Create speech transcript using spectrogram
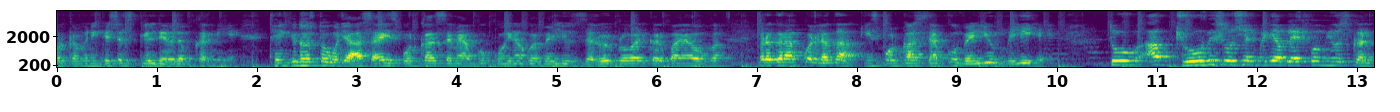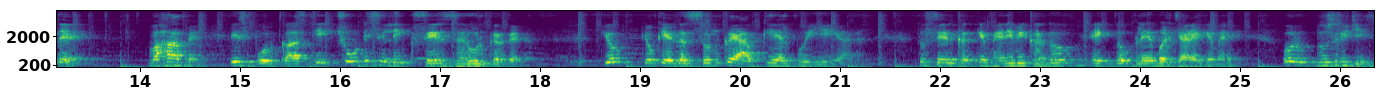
और कम्युनिकेशन स्किल डेवलप करनी है। थैंक यू दोस्तों, मुझे आशा है इस पॉडकास्ट से मैं आपको कोई ना कोई वैल्यू ज़रूर प्रोवाइड कर पाया होगा। पर अगर आपको लगा कि इस पॉडकास्ट से आपको वैल्यू मिली है तो आप जो भी सोशल मीडिया प्लेटफॉर्म यूज़ करते हैं, वहाँ पे इस पॉडकास्ट की एक छोटी सी लिंक शेयर ज़रूर कर देना। क्यों? क्योंकि अगर सुन के आपकी हेल्प हुई है यार। तो शेयर करके मेरी भी कर दो, एक दो प्ले बढ़ जाएँगे मेरे। और दूसरी चीज़,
